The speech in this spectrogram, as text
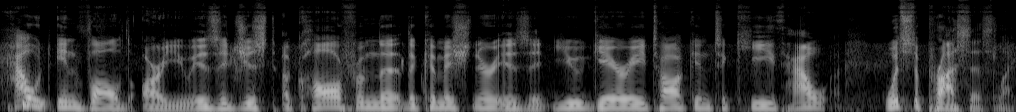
How involved are you? Is it just a call from the, the commissioner? Is it you, Gary, talking to Keith? How? What's the process like?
